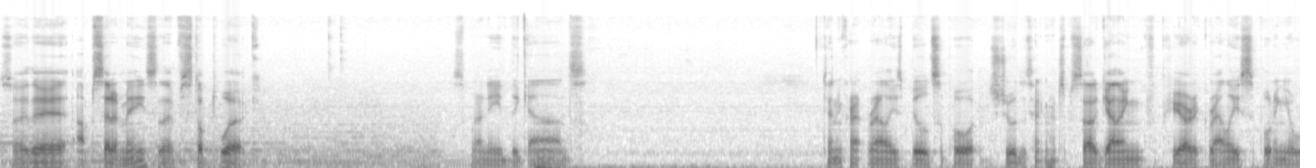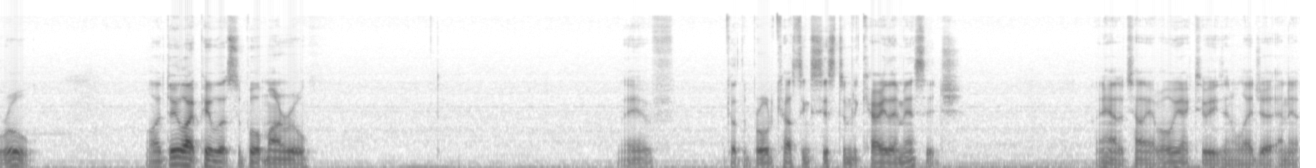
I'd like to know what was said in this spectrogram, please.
So they're upset at me, so they've stopped work. That's where I need the guards. Technocrat rallies build support. Steward the Technocrats started gathering for periodic rallies supporting your rule. Well, I do like people that support my rule. They've got the broadcasting system to carry their message. They know how to tally up all the activities in a ledger and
